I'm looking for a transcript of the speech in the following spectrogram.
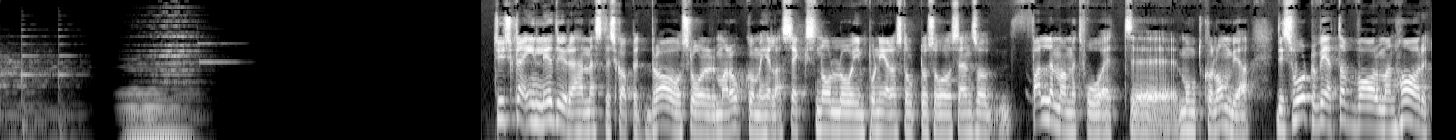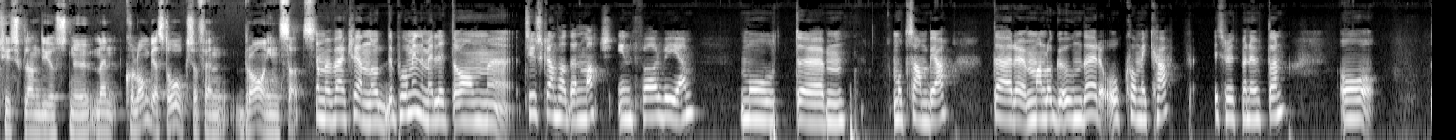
Tyskland inleder ju det här mästerskapet bra och slår Marocko med hela 6-0 och imponerar stort och så. Och sen så faller man med 2-1 eh, mot Colombia. Det är svårt att veta var man har Tyskland just nu, men Colombia står också för en bra insats. Ja men verkligen. Och det påminner mig lite om... eh, Tyskland hade en match inför VM mot, eh, mot Zambia. Där man låg under och kom ikapp i slutminuten. Och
